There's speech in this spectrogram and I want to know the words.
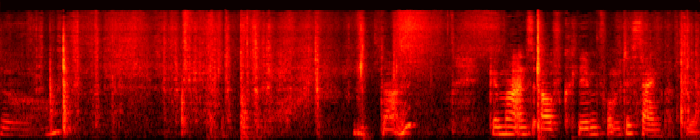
So. Und dann gehen wir ans Aufkleben vom Designpapier.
